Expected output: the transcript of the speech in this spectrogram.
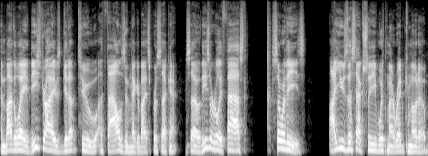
And by the way, these drives get up to 1,000 megabytes per second. So these are really fast. So are these. I use this actually with my Red Komodo.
